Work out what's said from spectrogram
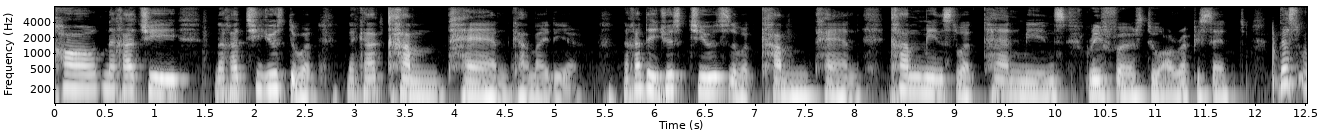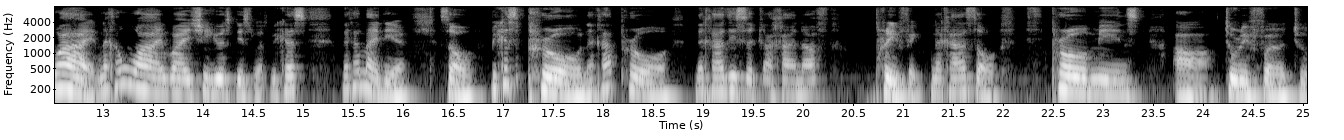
called นะคะ she นะคะ she used the word นะคะคำแทนค่ะ my dear นะคะ they just choose the word คำแทนคำ means word แทน means refers to or represent that's why นะคะ why why she used this word because นะคะ my dear so because pro นะคะ pro นะคะ this is a kind of prefix นะคะ so pro means uh, to refer to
